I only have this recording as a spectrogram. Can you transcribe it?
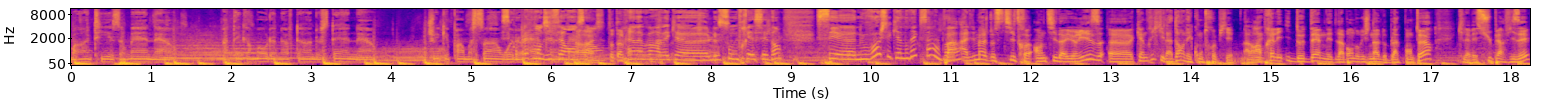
Auntie is a man now. I think I'm old enough to understand C'est complètement différent Ah ça. ouais, hein. Rien à voir avec euh, le son précédent. C'est euh, nouveau chez Kendrick ça ou Bah, pas à l'image de ce titre Anti-Diaries, euh, Kendrick il adore les contre-pieds. Alors Ouais. après les hits de Damn et de la bande originale de Black Panther, qu'il avait supervisé,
